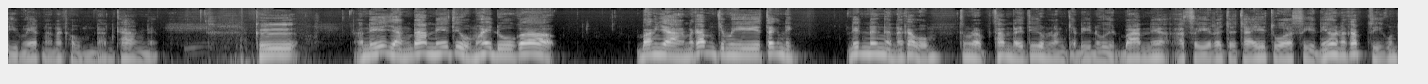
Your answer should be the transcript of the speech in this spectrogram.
4เมตรนะครับผมด้านข้างเนี่ย คืออันนี้อย่างด้านนี้ที่ผมให้ดูก็บางอย่างนะครับ มันจะมีเทคนิคนิดนึงอะนะครับ ผมสำหรับท่านใดที่กำลังจะรีโนเวทบ้านเนี้ยอาศัยเราจะใช้ตัว4นิ้วนะครับ4คูณ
